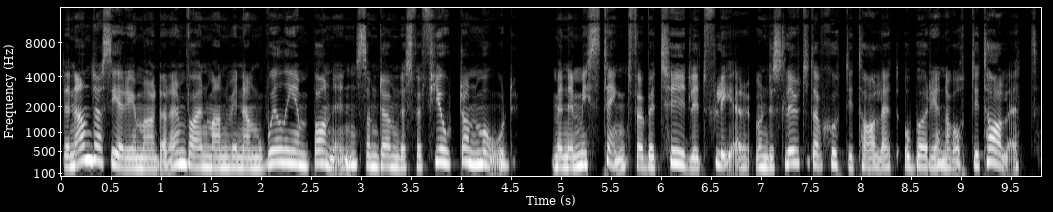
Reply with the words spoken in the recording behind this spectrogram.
Den andra seriemördaren var en man vid namn William Bonin som dömdes för 14 mord men är misstänkt för betydligt fler under slutet av 70-talet och början av 80-talet.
